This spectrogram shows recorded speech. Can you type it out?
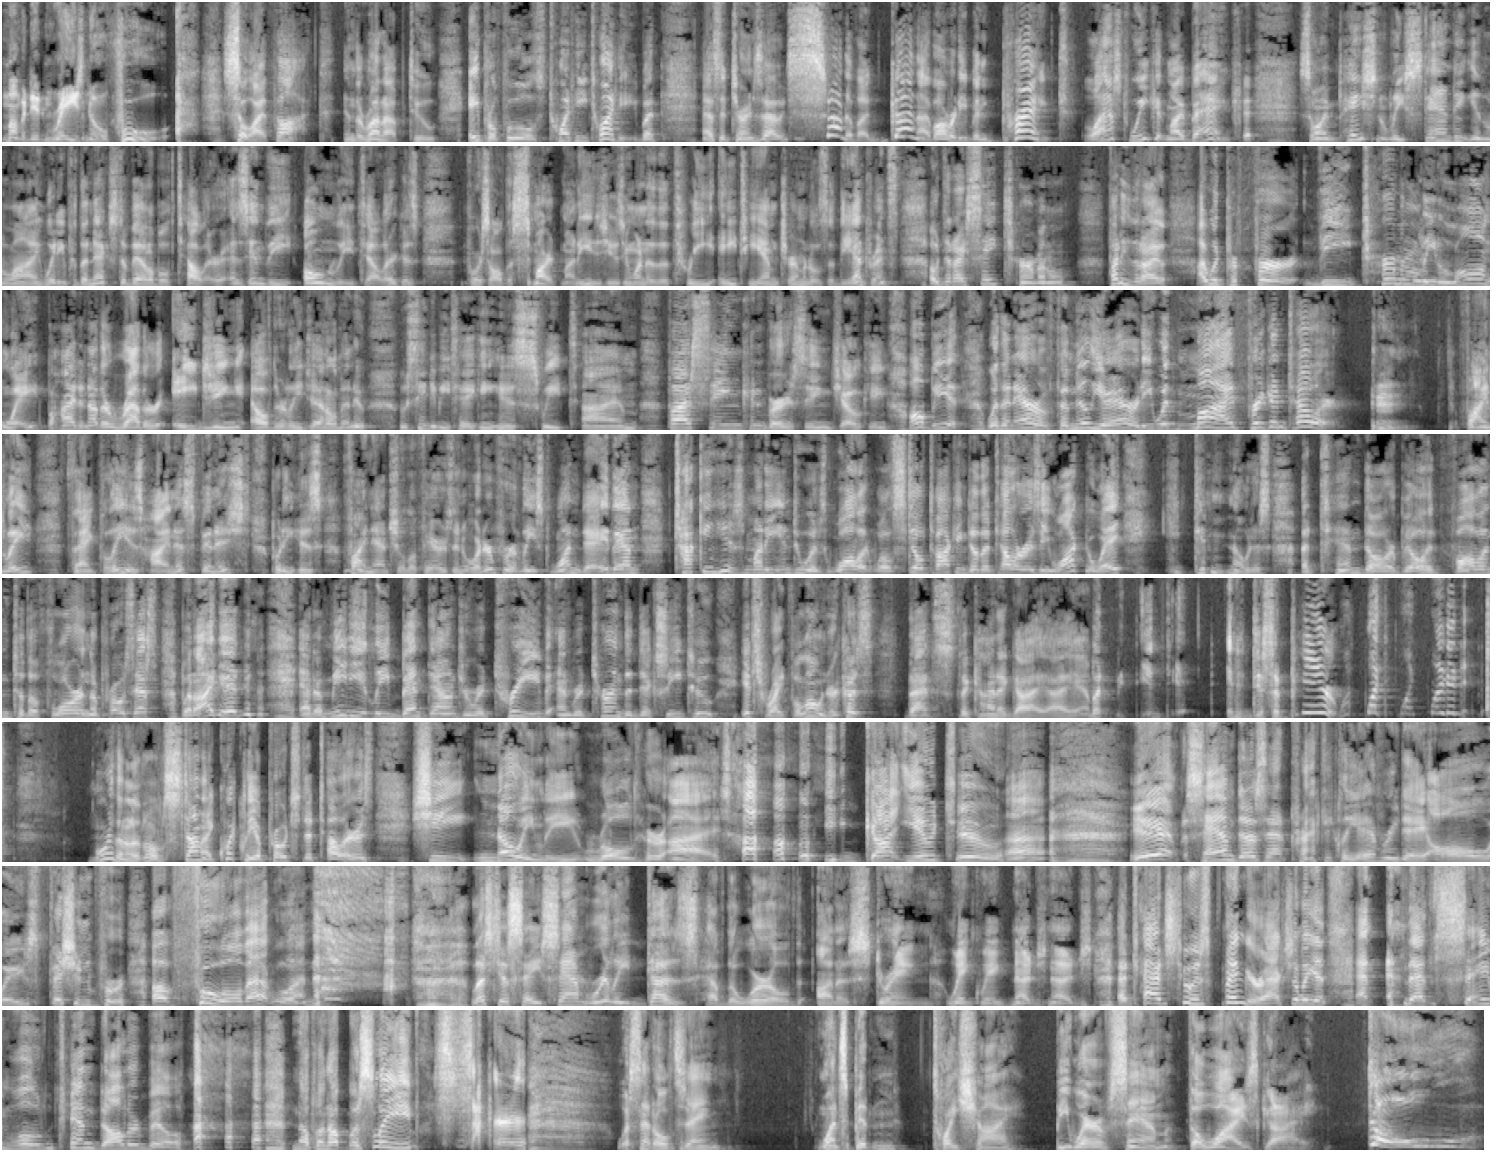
Mama didn't raise no fool. So I thought in the run up to April Fool's 2020, but as it turns out, son of a gun, I've already been pranked last week at my bank. So I'm patiently standing in line waiting for the next available teller, as in the only teller, because of course all the smart money is using one of the three ATM terminals at the entrance. Oh, did I say terminal? Funny that I I would prefer the terminally long wait behind another rather aging elderly gentleman who, who seemed to be taking his sweet time, fussing, conversing, joking, albeit with an air of familiarity with my friggin' teller. Finally, thankfully, His Highness finished putting his financial affairs in order for at least one day, then tucking his money into his wallet while still talking to the teller as he walked away, he didn't notice a $10 bill had fallen to the floor in the process, but I did, and immediately bent down to retrieve and return the Dixie to its rightful owner, because that's the kind of guy I am. But it, it, it had disappeared. What, what, what, where did it? More than a little stunned, I quickly approached the teller as she knowingly rolled her eyes. Oh, he got you too, huh? Yeah, Sam does that practically every day. Always fishing for a fool, that one. Let's just say Sam really does have the world on a string. Wink, wink, nudge, nudge. Attached to his finger, actually, and, and, and that same old $10 bill. Nothing up my sleeve, sucker. What's that old saying? Once bitten, twice shy. Beware of Sam, the wise guy. Oh!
